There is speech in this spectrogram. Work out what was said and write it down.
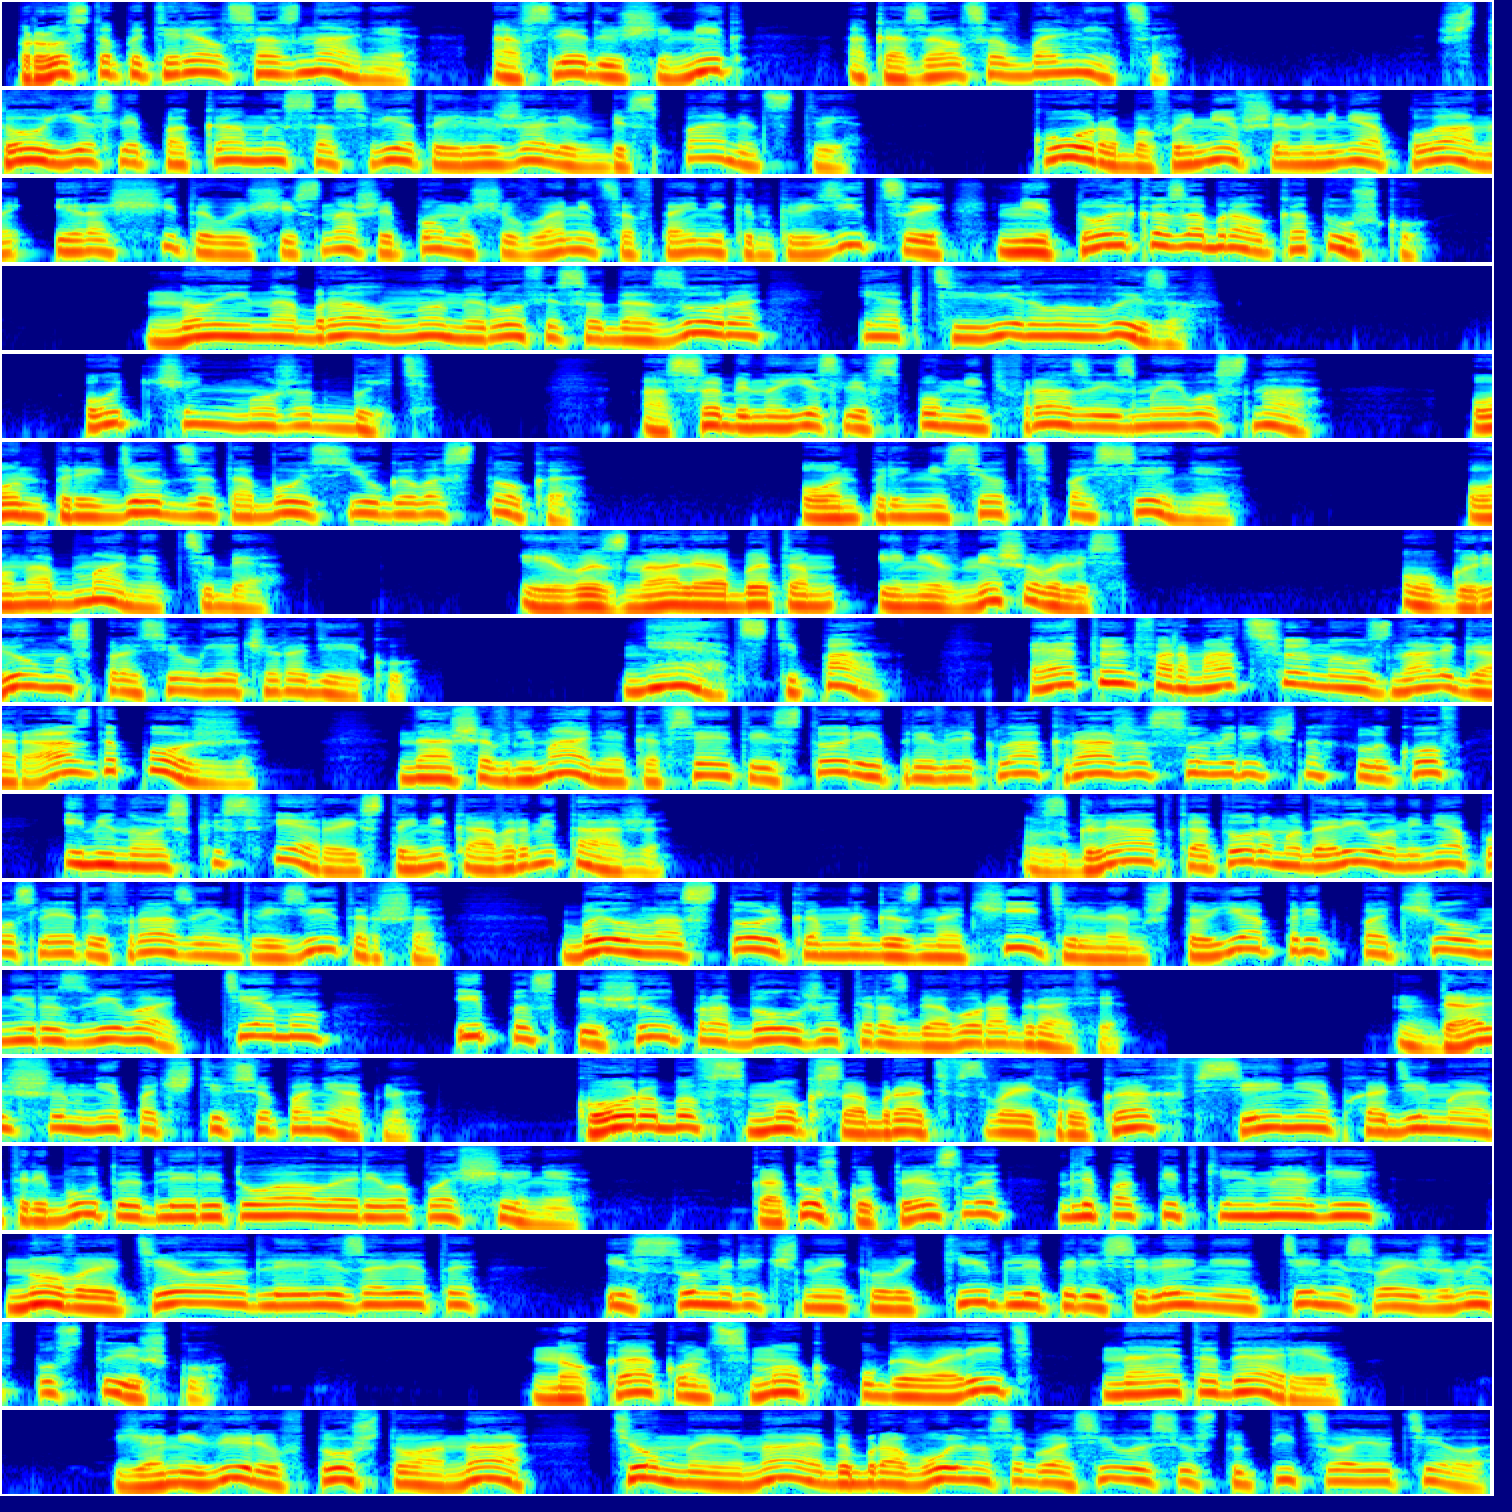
Просто потерял сознание, а в следующий миг оказался в больнице. Что, если пока мы со Светой лежали в беспамятстве, Коробов, имевший на меня планы и рассчитывающий с нашей помощью вломиться в тайник Инквизиции, не только забрал катушку, но и набрал номер офиса дозора и активировал вызов. Очень может быть. Особенно если вспомнить фразы из моего сна. «Он придет за тобой с юго-востока. Он принесет спасение. Он обманет тебя». «И вы знали об этом и не вмешивались?» Угрюмо спросил я чародейку. «Нет, Степан, эту информацию мы узнали гораздо позже. Наше внимание ко всей этой истории привлекла кража сумеречных клыков и Минойской сферы из тайника в Эрмитаже. Взгляд, которым одарила меня после этой фразы инквизиторша, был настолько многозначительным, что я предпочел не развивать тему и поспешил продолжить разговор о графе. Дальше мне почти все понятно. Коробов смог собрать в своих руках все необходимые атрибуты для ритуала ревоплощения. Катушку Теслы для подпитки энергией, новое тело для Елизаветы и сумеречные клыки для переселения тени своей жены в пустышку. Но как он смог уговорить на это Дарью? Я не верю в то, что она, темная иная, добровольно согласилась уступить свое тело.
